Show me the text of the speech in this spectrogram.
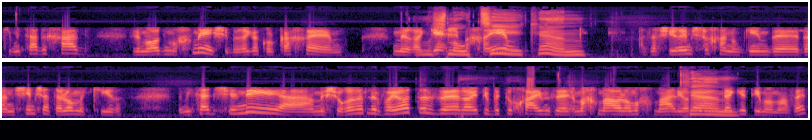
כי מצד אחד זה מאוד מחמיא, שברגע כל כך אה, מרגש בחיים, משמעותי, כן. אז השירים שלך נוגעים באנשים שאתה לא מכיר. ומצד שני, המשוררת לוויות הזה, לא הייתי בטוחה אם זה מחמאה או לא מחמאה, להיות כן. ממותגת עם המוות.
